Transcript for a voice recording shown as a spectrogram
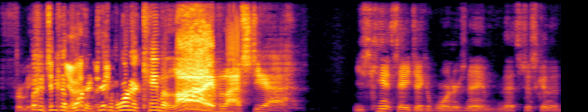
for me. Look at Jacob Yeah, Warner. I think- Jacob Warner came alive last year. You just can't say Jacob Warner's name. That's just gonna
